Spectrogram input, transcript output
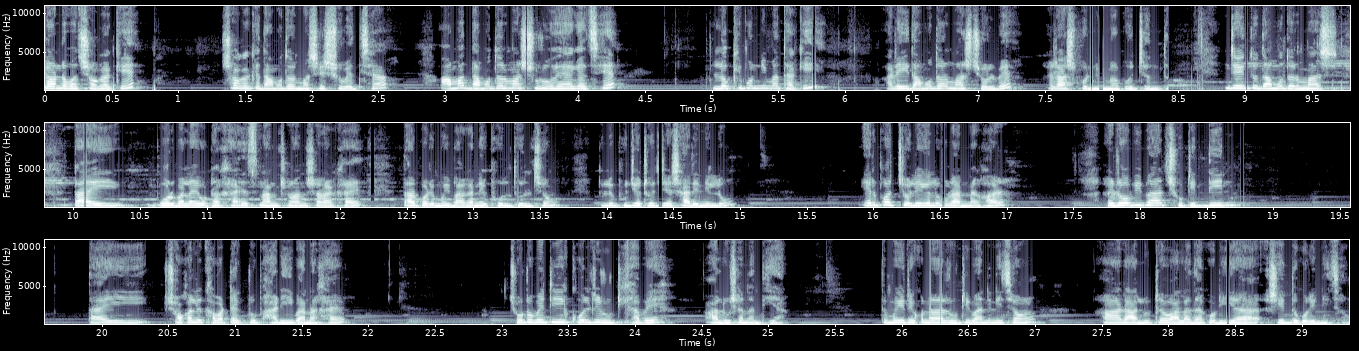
ধন্যবাদ সবাইকে সবাইকে দামোদর মাসের শুভেচ্ছা। আমার দামোদর মাস শুরু হয়ে গেছে লক্ষ্মী পূর্ণিমা থাকি, আর এই দামোদর মাস চলবে রাস পূর্ণিমা পর্যন্ত। যেহেতু দামোদর মাস, তাই ভোরবেলায় ওঠা খায়, স্নান টান সারা খায়, তারপরে মুই বাগানে ফুল তুলছং তুলে পুজো টুজো সারি নিলুম। এরপর চলে গেলুম রান্নাঘর। রবিবার ছুটির দিন, তাই সকালে খাবারটা একটু ভারী বানা খায়। ছোটো বেটি কলজে রুটি খাবে, আলু সানা দিয়া। তো মুই এরকম রুটি বানিয়ে নিছং আর আলুটাও আলাদা করিয়া সিদ্ধ করে নিছং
